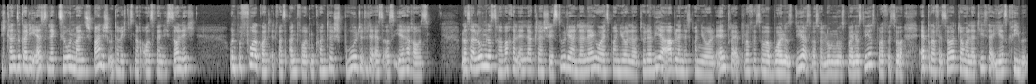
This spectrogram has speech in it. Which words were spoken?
Ich kann sogar die erste Lektion meines Spanischunterrichtes noch auswendig, soll ich? Und bevor Gott etwas antworten konnte, sprudelte es aus ihr heraus. Los alumnos trabajan en la clase, estudian la lengua española, todavía hablan español. Entra el profesor, buenos días, los alumnos, buenos días, profesor. El profesor toma la tiza y escribe.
